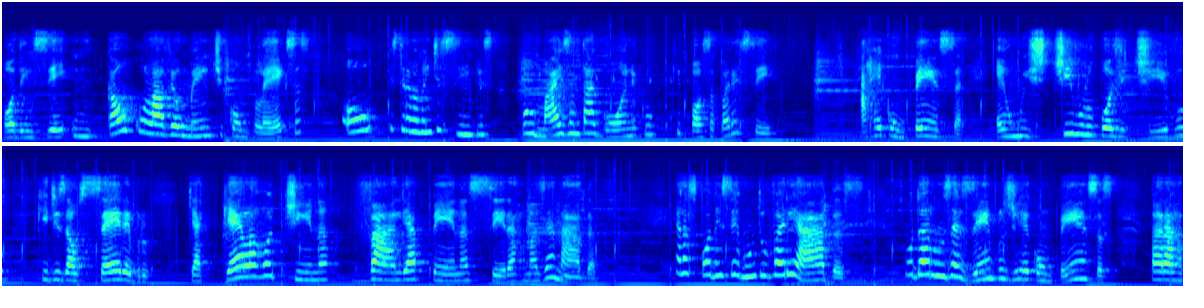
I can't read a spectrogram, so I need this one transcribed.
podem ser incalculavelmente complexas ou extremamente simples, por mais antagônico que possa parecer. A recompensa é um estímulo positivo que diz ao cérebro que aquela rotina vale a pena ser armazenada. Elas podem ser muito variadas. Vou dar uns exemplos de recompensas para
